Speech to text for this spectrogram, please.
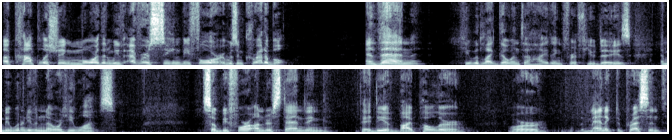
accomplishing more than we've ever seen before. It was incredible. And then he would like go into hiding for a few days and we wouldn't even know where he was. So before understanding the idea of bipolar or the manic depressant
